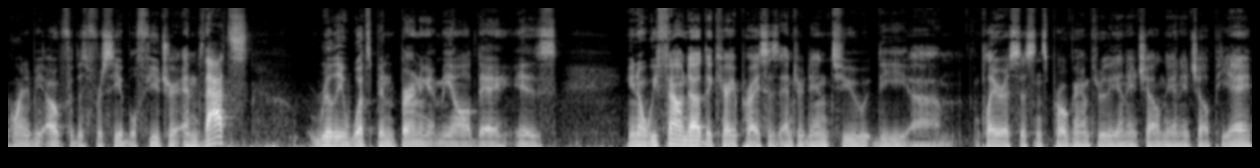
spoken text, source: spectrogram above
going to be out for the foreseeable future, and that's really what's been burning at me all day. Is you know we found out that Carey Price has entered into the um, player assistance program through the NHL and the NHLPA,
